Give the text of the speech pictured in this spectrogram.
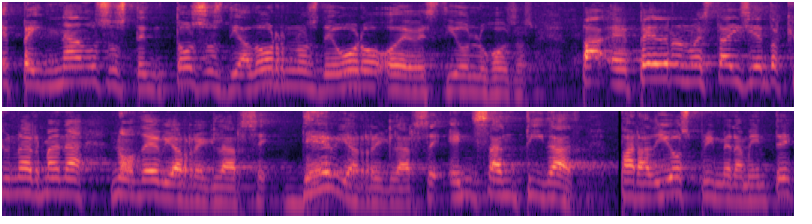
de peinados ostentosos, de adornos de oro o de vestidos lujosos. Eh, Pedro no está diciendo que una hermana no debe arreglarse, debe arreglarse en santidad para Dios primeramente,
